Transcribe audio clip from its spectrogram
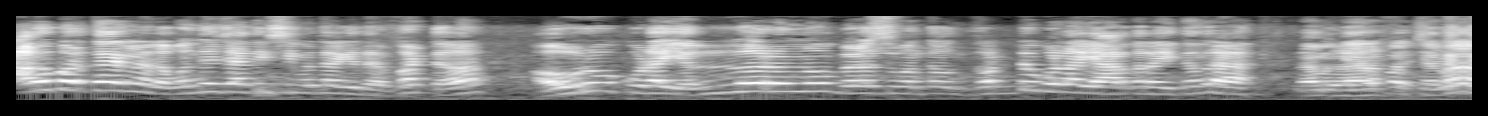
ಯಾರು ಬರ್ತಾ ಇರ್ಲಿಲ್ಲ, ಒಂದೇ ಜಾತಿಗೆ ಸೀಮಿತರಾಗಿದ್ದಾರೆ. ಬಟ್ ಅವರು ಕೂಡ ಎಲ್ಲರನ್ನೂ ಬೆಳೆಸುವಂತ ಒಂದು ದೊಡ್ಡ ಗುಣ ಯಾರ್ದಾರ ಐತಂದ್ರ ನಮ್ಮ ಜ್ಞಾನಪ್ಪ ಚಲೋ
